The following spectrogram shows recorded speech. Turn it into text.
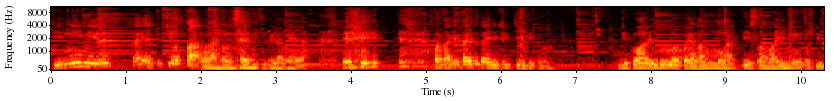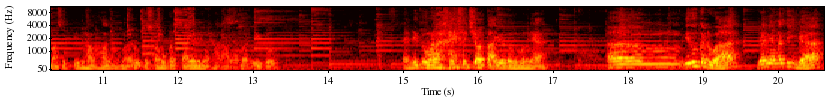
ini mirip kayak cuci otak malah kalau saya bilangnya ya. Jadi otak kita itu kayak dicuci gitu. Dikeluarin dulu apa yang kamu mengerti selama ini terus dimasukin hal-hal yang baru terus kamu percaya dengan hal-hal yang baru itu. Kayak gitu malah kayak cuci otak gitu temen-temen ya. Um, itu kedua. Dan yang ketiga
